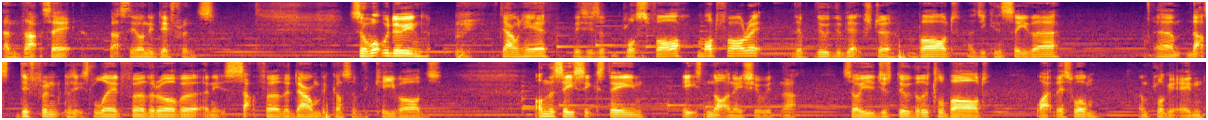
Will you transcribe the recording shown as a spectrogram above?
And that's it. That's the only difference. So what we're doing down here. This is a plus four mod for it. The, the, the extra board as you can see there. Um, that's different because it's laid further over and it's sat further down because of the keyboards. On the C16 it's not an issue with that. So you just do the little board like this one and plug it in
